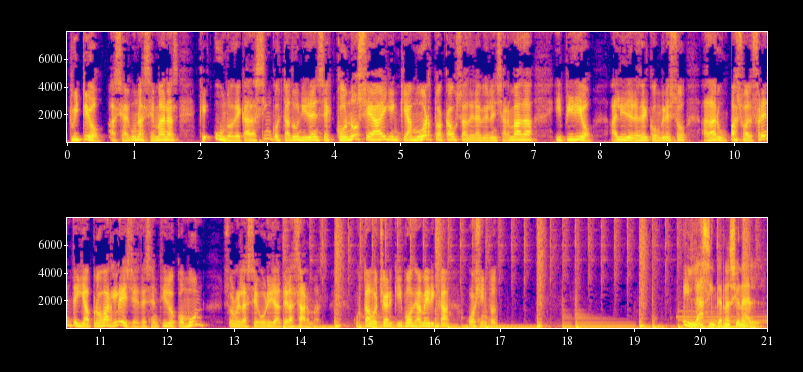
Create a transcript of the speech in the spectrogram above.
tuiteó hace algunas semanas que uno de cada cinco estadounidenses conoce a alguien que ha muerto a causa de la violencia armada y pidió a líderes del Congreso a dar un paso al frente y aprobar leyes de sentido común sobre la seguridad de las armas. Gustavo Cherky, Voz de América, Washington. Enlace Internacional.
